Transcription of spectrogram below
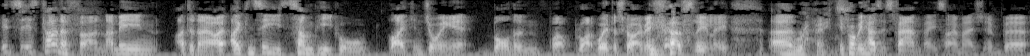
It's it's kind of fun. I mean, I don't know. I, I can see some people like enjoying it more than well, like we're describing. absolutely, um, Right. It probably has its fan base, I imagine, but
